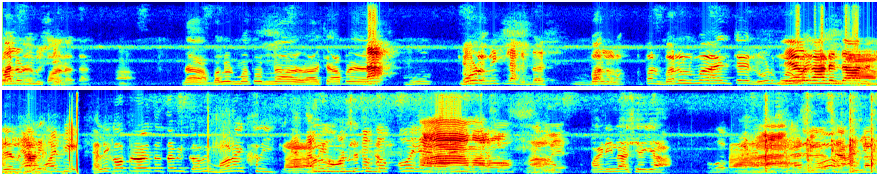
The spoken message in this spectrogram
બલૂન. બલૂન કોણ હતા? હા. ના બલૂનમાં તો ના આપડે આપણે ના. હું રોડ- વીસ લાખ દસ. પણ રોડ. હેલિકોપ્ટર હોય તો તમે કવિ મને ખરી તમે ઓન છે તો ને, બપોરે આ યાર, મારો પાછો. હવે પાણીલા છે યા. ઓ, હા, ભાઈ, હા, ગુલાબ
